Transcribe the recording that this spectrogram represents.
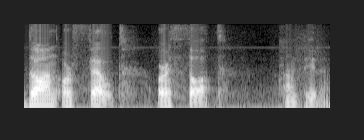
done, or felt, or thought on Pirim.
